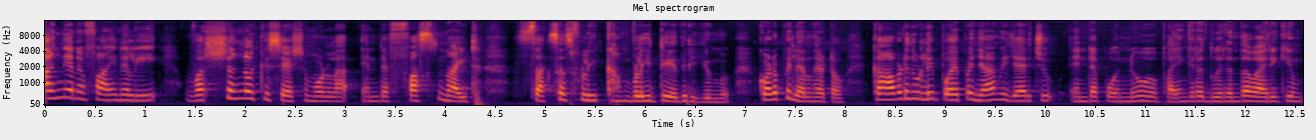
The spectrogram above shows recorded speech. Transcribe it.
അങ്ങനെ ഫൈനലി വർഷങ്ങൾക്ക് ശേഷമുള്ള എന്റെ ഫസ്റ്റ് നൈറ്റ് സക്സസ്ഫുള്ളി കംപ്ലീറ്റ് ചെയ്തിരിക്കുന്നു. കുഴപ്പമില്ലായിരുന്നു കേട്ടോ. കാവടി തുള്ളി പോയപ്പോൾ ഞാൻ വിചാരിച്ചു എന്റെ പൊന്നു ഭയങ്കര ദുരന്തമായിരിക്കും.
